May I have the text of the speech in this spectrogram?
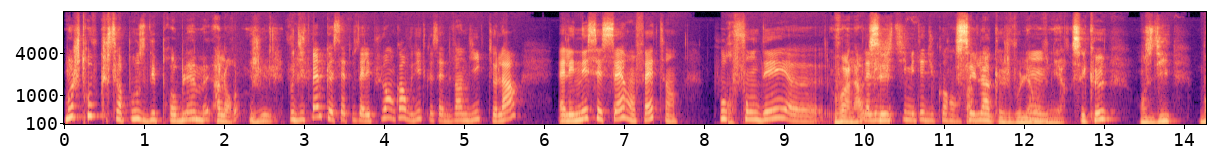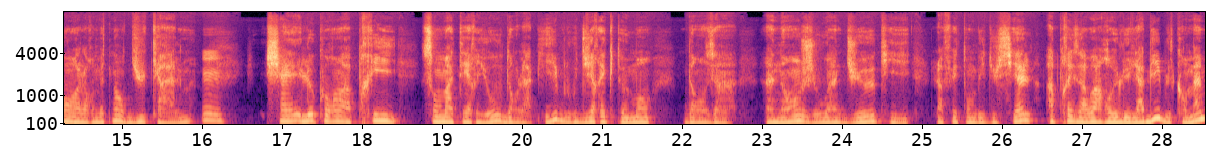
Moi, je trouve que ça pose des problèmes. Alors, vous dites même que cette, vous allez plus loin encore. Vous dites que cette vindicte là, elle est nécessaire en fait pour fonder euh, la légitimité du Coran. C'est là que je voulais en hmm. venir. C'est que on se dit bon alors maintenant du calme. Hmm. Le Coran a pris son matériau dans la Bible ou directement dans un, un ange ou un Dieu qui l'a fait tomber du ciel après avoir relu la Bible quand même,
